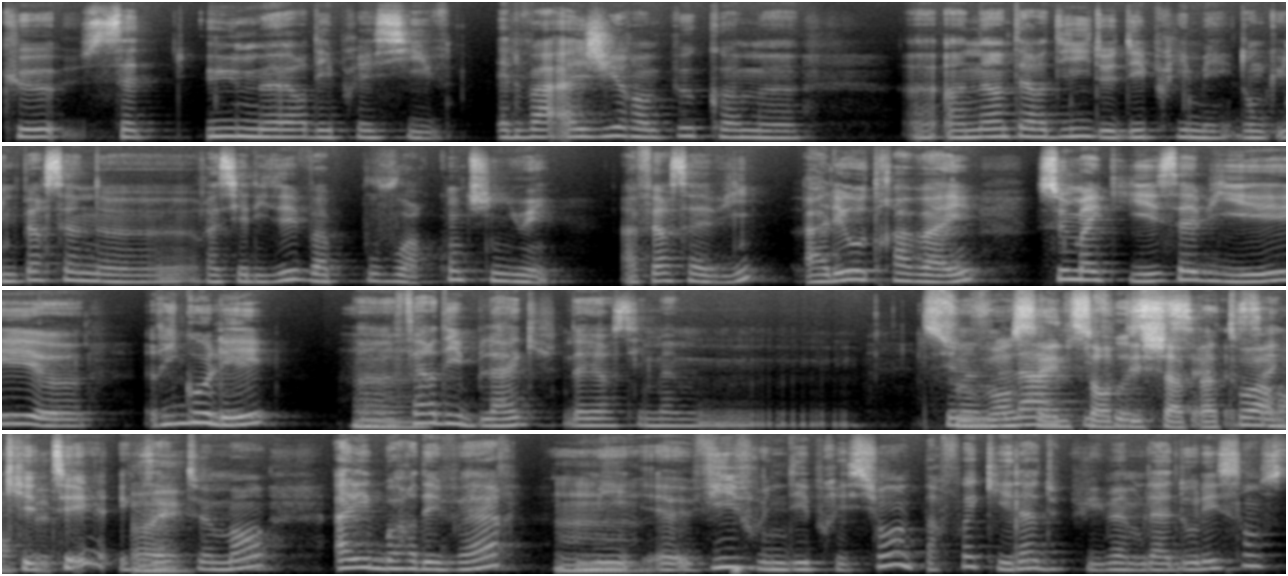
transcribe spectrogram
que cette humeur dépressive. Elle va agir un peu comme euh, un interdit de déprimer. Donc une personne euh, racialisée va pouvoir continuer à faire sa vie, aller au travail, se maquiller, s'habiller, euh, rigoler, euh, Mm. faire des blagues. D'ailleurs, c'est même. Souvent, c'est une sorte d'échappatoire. en fait. S'inquiéter, exactement. Aller boire des verres, Mm. mais euh, vivre une dépression, parfois qui est là depuis même l'adolescence.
